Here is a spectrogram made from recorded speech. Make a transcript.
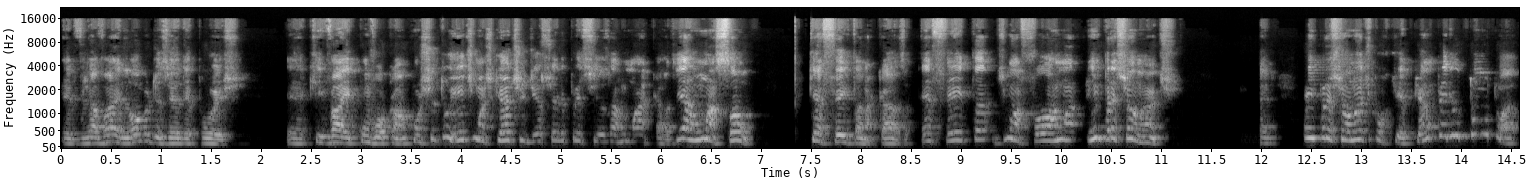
ele já vai logo dizer depois é, que vai convocar um constituinte, mas que antes disso ele precisa arrumar a casa. E a arrumação que é feita na casa é feita de uma forma impressionante. É, é impressionante por quê? Porque é um período tumultuado.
